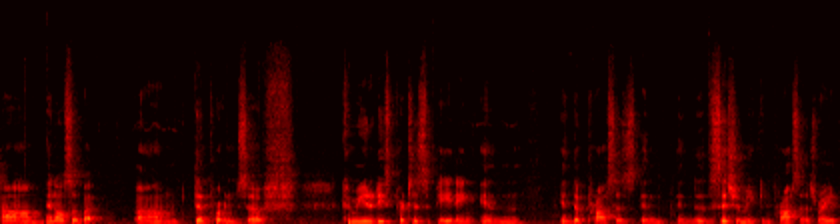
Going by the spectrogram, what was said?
um, and also about um, the importance of communities participating in in the process in, in the decision making process, right?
